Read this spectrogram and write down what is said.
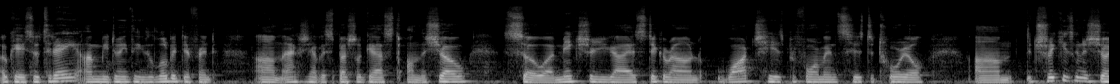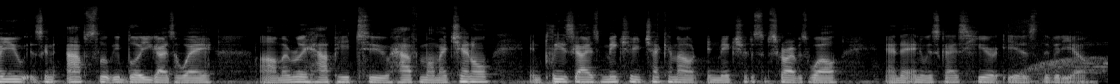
Okay, so today I'm to be doing things a little bit different. Um, I actually have a special guest on the show, so uh, make sure you guys stick around, watch his performance, his tutorial. Um, the trick he's going to show you is going to absolutely blow you guys away. Um, I'm really happy to have him on my channel, and please guys, make sure you check him out and make sure to subscribe as well. And uh, anyways guys, here is the video.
